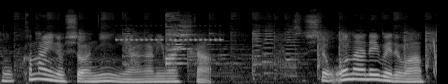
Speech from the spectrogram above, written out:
もうかなりの人は2位に上がりました。そしてオーナーレベルはアップ。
